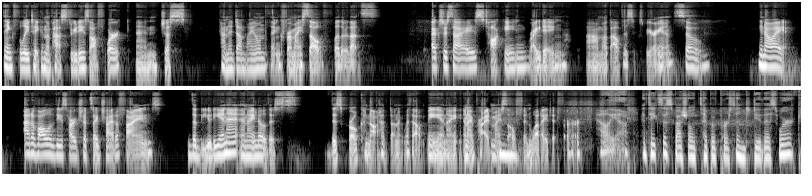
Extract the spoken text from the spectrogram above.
thankfully taken the past three days off work and just kind of done my own thing for myself, whether that's exercise, talking, writing um, about this experience. So, you know, I, out of all of these hardships, I try to find the beauty in it. And I know this this girl could not have done it without me and i and i pride myself mm. in what i did for her. Hell yeah. It takes a special type of person to do this work.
